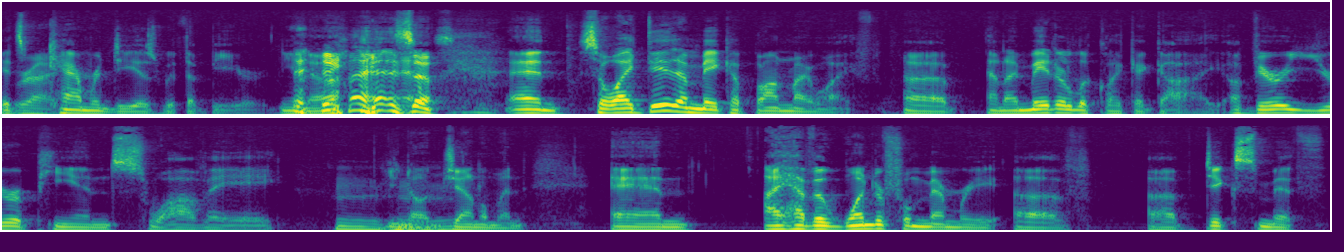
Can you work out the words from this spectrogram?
It's Right. Cameron Diaz with a beard, you know. so and so I did a makeup on my wife, uh, and I made her look like a guy, a very European suave, you know, gentleman. And I have a wonderful memory of of Dick Smith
